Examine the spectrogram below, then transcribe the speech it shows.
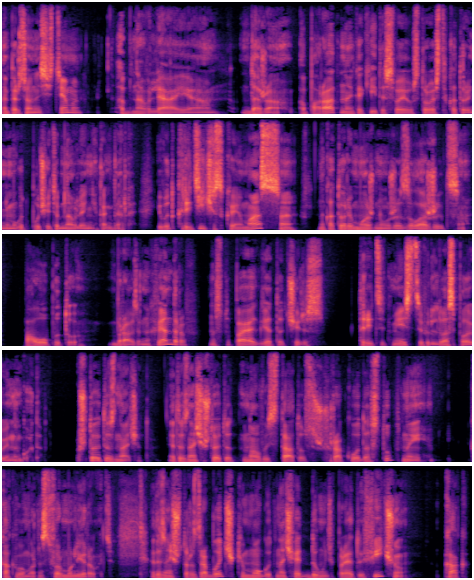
операционные системы, обновляя даже аппаратные какие-то свои устройства, которые не могут получить обновления и так далее. И вот критическая масса, на которой можно уже заложиться по опыту браузерных вендоров, наступает где-то через 30 месяцев или 2,5 года. Что это значит? Это значит, что этот новый статус широко доступный, как его можно сформулировать? Это значит, что разработчики могут начать думать про эту фичу как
